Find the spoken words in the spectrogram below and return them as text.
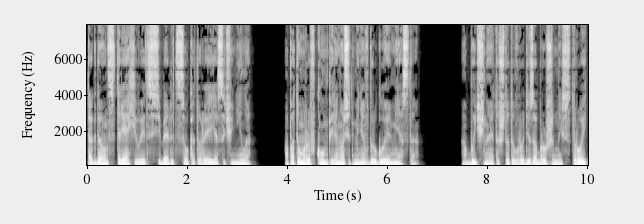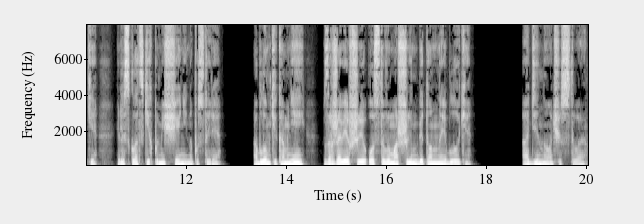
Тогда он стряхивает с себя лицо, которое я сочинила, а потом рывком переносит меня в другое место. Обычно это что-то вроде заброшенной стройки или складских помещений на пустыре. Обломки камней, заржавевшие остовы машин, бетонные блоки. Одиночество.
